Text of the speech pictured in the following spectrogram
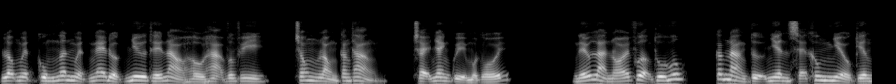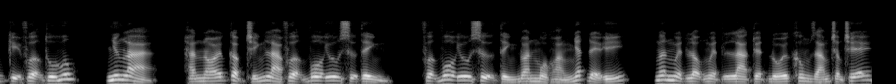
Lộng Nguyệt cùng Ngân Nguyệt nghe được như thế nào hầu hạ Vương phi, trong lòng căng thẳng, chạy nhanh quỷ một gối. Nếu là nói Phượng Thu Húc, các nàng tự nhiên sẽ không nhiều kiêng kỵ Phượng Thu Húc, nhưng là, hắn nói cập chính là Phượng Vô Ưu sự tình, Phượng Vô Ưu sự tình Đoan Mục Hoàng nhất để ý, Ngân Nguyệt Lộng Nguyệt là tuyệt đối không dám chậm trễ.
